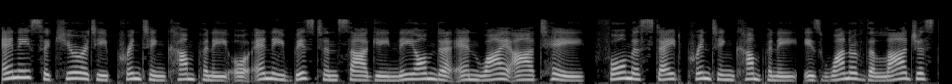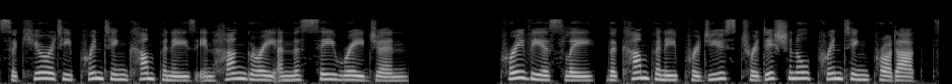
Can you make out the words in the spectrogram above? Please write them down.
Any security printing company or any Biztonsági Nyomda Nyrt, former state printing company is one of the largest security printing companies in Hungary and the CEE region. Previously, the company produced traditional printing products.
